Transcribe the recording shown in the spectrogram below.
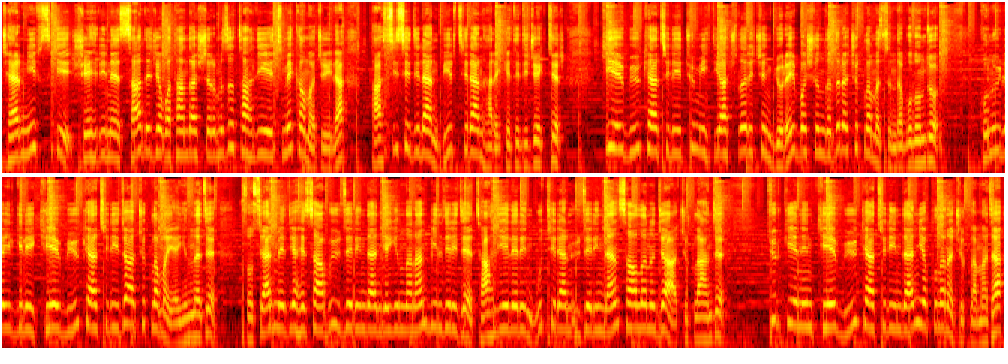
Çernivski şehrine sadece vatandaşlarımızı tahliye etmek amacıyla tahsis edilen bir tren hareket edecektir. Kiev Büyükelçiliği tüm ihtiyaçlar için görev başındadır açıklamasında bulundu. Konuyla ilgili Kiev Büyükelçiliği de açıklama yayınladı. Sosyal medya hesabı üzerinden yayınlanan bildiride tahliyelerin bu tren üzerinden sağlanacağı açıklandı. Türkiye'nin Kiev Büyükelçiliğinden yapılan açıklamada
